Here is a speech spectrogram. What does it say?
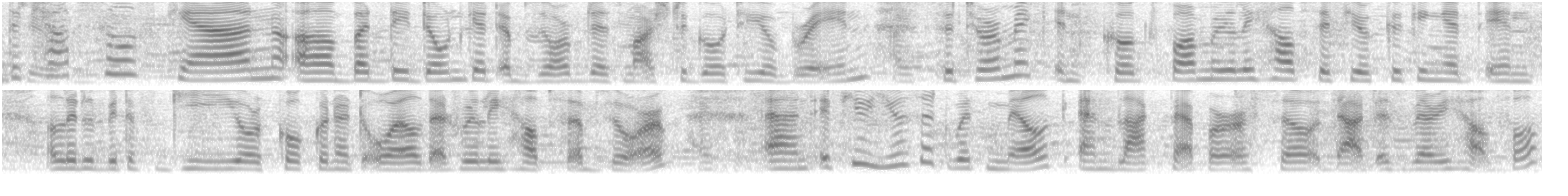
the capsules can, uh, but they don't get absorbed as much to go to your brain. So turmeric in cooked form really helps if you're cooking it in a little bit of ghee or coconut oil. That really helps absorb. And if you use it with milk and black pepper, so that is very helpful.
